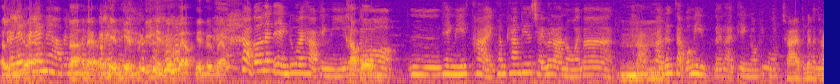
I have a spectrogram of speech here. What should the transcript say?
อะไรอย่างงี้ไปด้วยเล่นไปเล่นไหมคะไปเล่นอ่าอันไหนไปเล่นเห็นเห็นเมื่อกี้เห็นแวบๆเห็นแวบค่ะก็เล่นเองด้วยค่ะ เพลงนี้ครัแล้บวก็ผมอืมเพลงนี้ถ่ายค่อนข้างที่จะใช้เวลาน้อยมากๆอืมครับค่ะเนื่องจากว่ามีหลาย ๆ เพลงเนาะพี่มดใช่จะเป็นมันท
